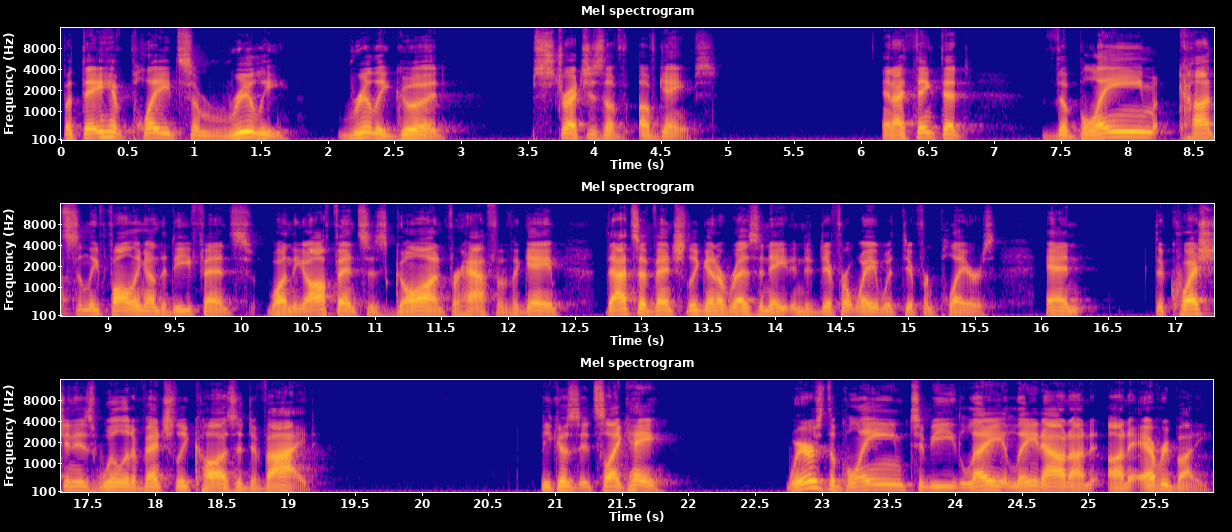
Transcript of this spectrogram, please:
but they have played some really, really good stretches of, of games. And I think that the blame constantly falling on the defense when the offense is gone for half of the game, that's eventually going to resonate in a different way with different players. And the question is, will it eventually cause a divide? Because it's like, hey, where's the blame to be lay, laid out on, on everybody?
